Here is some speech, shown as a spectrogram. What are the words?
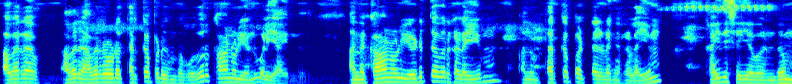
அவரை அவர் அவரோட தர்க்கப்படுகின்ற போது ஒரு காணொளி ஒன்று வெளியாயிருந்தது. அந்த காணொளி எடுத்தவர்களையும் அந்த தர்க்கப்பட்ட இளைஞர்களையும் கைது செய்ய வேண்டும்.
